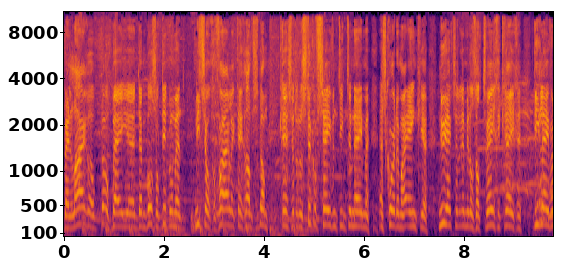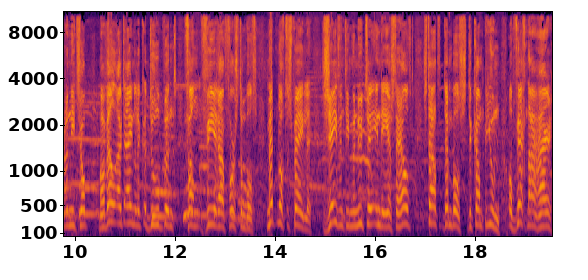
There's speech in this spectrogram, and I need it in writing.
bij Laren of, of bij uh, Den Bosch op dit moment niet zo gevaarlijk. Tegen Amsterdam kreeg ze er een stuk of 17 te nemen en scoorde maar één keer. Nu heeft ze er inmiddels al twee gekregen. Die leverde niets op, maar wel uiteindelijk het doelpunt van Vera Vorstenbos. Met nog te spelen 17 minuten in de eerste helft staat Den Bosch, de kampioen, op weg naar haar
